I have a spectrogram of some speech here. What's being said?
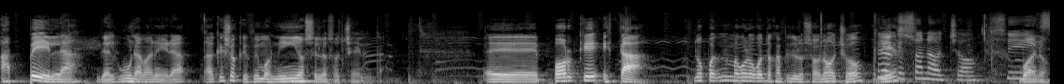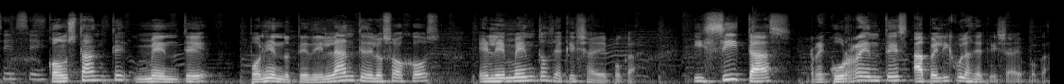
apela, de alguna manera, a aquellos que fuimos niños en los 80. Eh, porque está, no, me acuerdo cuántos capítulos son, 8, Creo 10. que son ocho. Sí, Bueno, sí, sí. constantemente poniéndote delante de los ojos elementos de aquella época y citas recurrentes a películas de aquella época.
